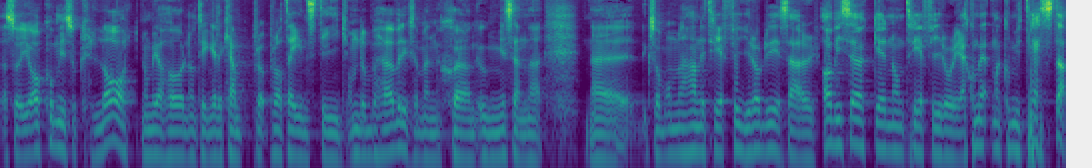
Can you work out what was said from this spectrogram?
alltså jag kommer ju såklart om jag hör någonting eller kan pr prata in Stig, om de behöver liksom en skön unge sen när, när liksom, om han är 3-4 och det är så här, ja vi söker någon 3-4 år, kommer, man kommer ju testa.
